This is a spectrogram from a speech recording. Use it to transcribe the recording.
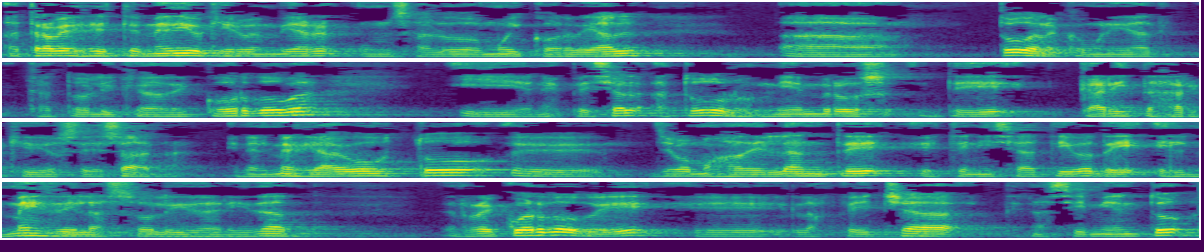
A través de este medio quiero enviar un saludo muy cordial a toda la comunidad católica de Córdoba y en especial a todos los miembros de Caritas Arquidiocesana. En el mes de agosto eh, llevamos adelante esta iniciativa de el mes de la solidaridad. Recuerdo de eh, la fecha de nacimiento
